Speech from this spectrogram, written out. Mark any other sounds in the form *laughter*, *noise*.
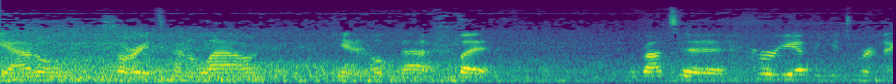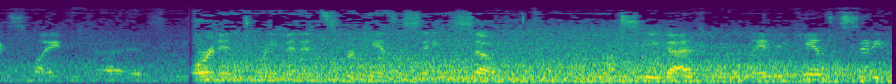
Seattle. Sorry, it's kind of loud. Can't help that, but we're about to hurry up and get to our next flight because we board in 20 minutes for Kansas City. So I'll see you guys when we land in Kansas City.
